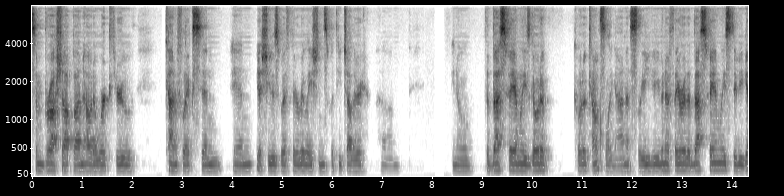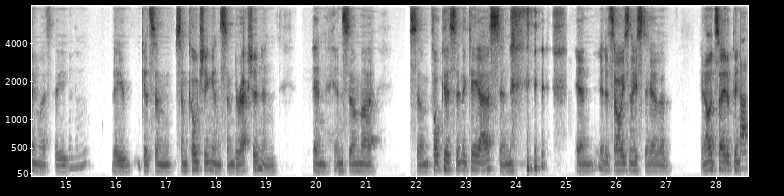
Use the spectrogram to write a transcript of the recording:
some brush up on how to work through conflicts and and issues with their relations with each other. Um, you know, the best families go to go to counseling. Honestly, even if they were the best families to begin with, they mm-hmm. they get some some coaching and some direction and and and some uh, some focus in the chaos and and and it's always nice to have a an outside opinion.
